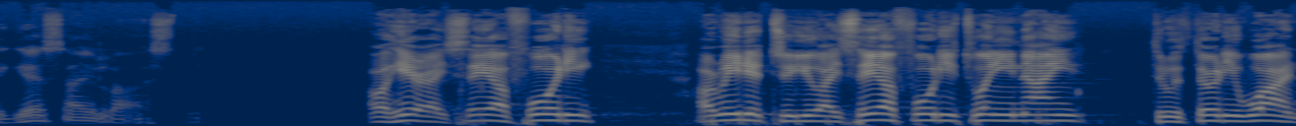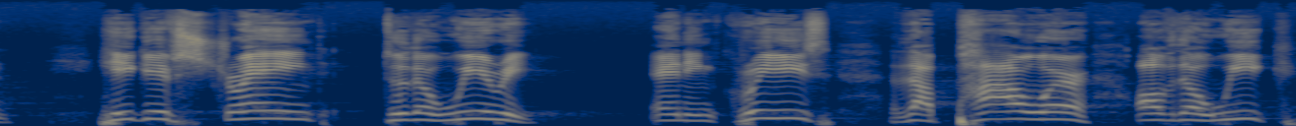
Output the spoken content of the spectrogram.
I guess I lost it. Oh, here, Isaiah 40. I'll read it to you. Isaiah 40, 29 through 31. He gives strength to the weary and increase the power of the weak.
